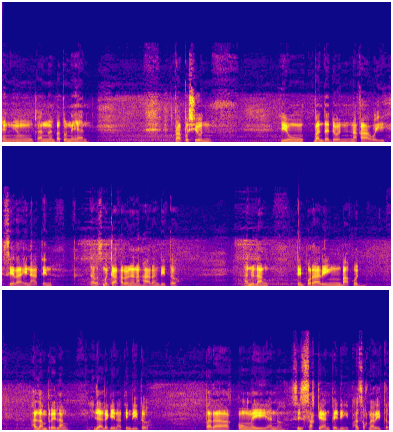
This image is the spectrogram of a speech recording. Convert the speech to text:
Yan yung kanang bato na yan. Tapos yun, yung banda doon na kahoy, sirain natin. Tapos magkakaroon na ng harang dito. Ano lang, temporaring bakod. Alambre lang. Ilalagay natin dito. Para kung may ano, sasakyan, pwedeng ipasok na rito.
